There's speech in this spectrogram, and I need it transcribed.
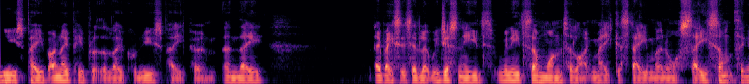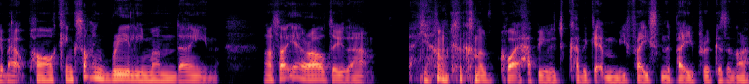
newspaper, I know people at the local newspaper, and they they basically said, "Look, we just need we need someone to like make a statement or say something about parking, something really mundane." And I was like, "Yeah, I'll do that." Yeah, I'm kind of quite happy with kind of getting me face in the paper because then I, I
